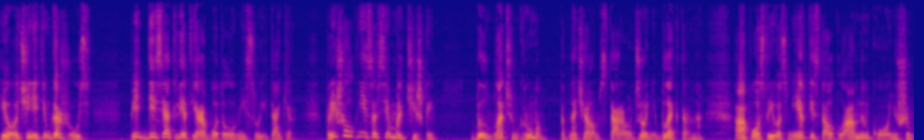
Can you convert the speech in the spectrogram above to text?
И очень этим горжусь. Пятьдесят лет я работал у мисс Уитакер. Пришел к ней совсем мальчишкой. Был младшим грумом под началом старого Джонни Блэкторна, а после его смерти стал главным конюшем.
